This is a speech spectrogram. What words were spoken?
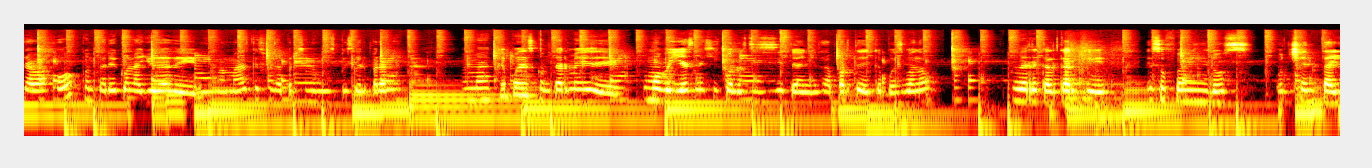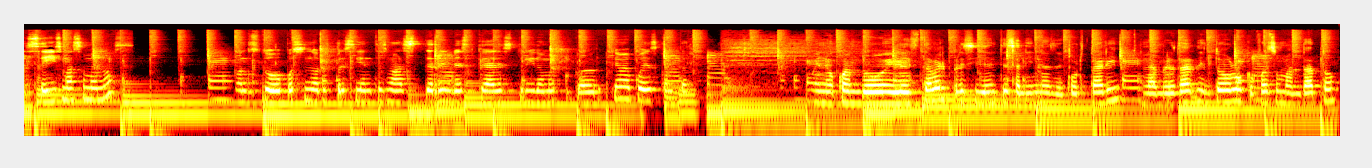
Trabajo contaré con la ayuda de mi mamá, que es una persona muy especial para mí. Mamá, ¿qué puedes contarme de cómo veías México a los 17 años? Aparte de que, pues bueno, debe recalcar que eso fue en los 86 más o menos, cuando estuvo pues uno de los presidentes más terribles que ha destruido México. ¿Qué me puedes contar? Bueno, cuando estaba el presidente Salinas de Cortari, la verdad en todo lo que fue su mandato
